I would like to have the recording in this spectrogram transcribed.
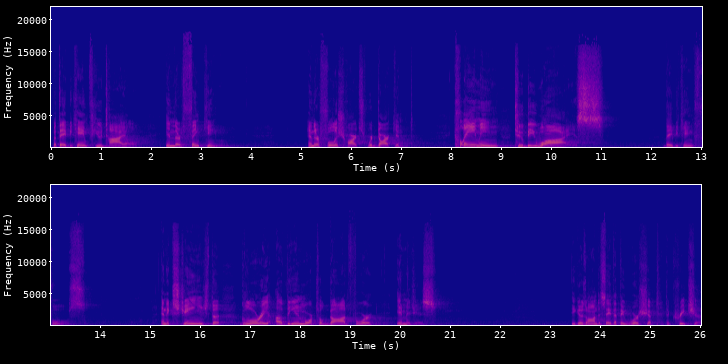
but they became futile in their thinking, and their foolish hearts were darkened. Claiming to be wise, they became fools and exchanged the glory of the immortal God for images. He goes on to say that they worshiped the creature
